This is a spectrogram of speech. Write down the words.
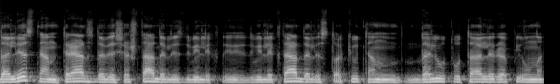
dalis, ten trečdalis, šeštadalis, dvyliktadalis, tokių ten dalių tų talerio pilna.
